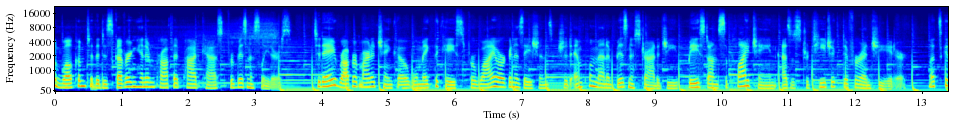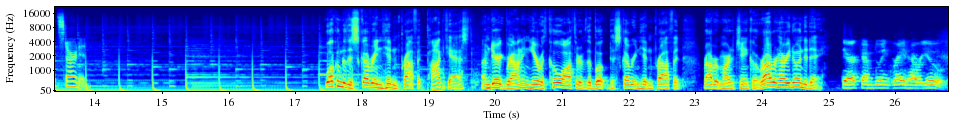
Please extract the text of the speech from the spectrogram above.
and welcome to the Discovering Hidden Profit podcast for business leaders. Today, Robert Martichenko will make the case for why organizations should implement a business strategy based on supply chain as a strategic differentiator. Let's get started. Welcome to the Discovering Hidden Profit podcast. I'm Derek Browning here with co author of the book Discovering Hidden Profit, Robert Martichenko. Robert, how are you doing today? Derek, I'm doing great. How are you?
